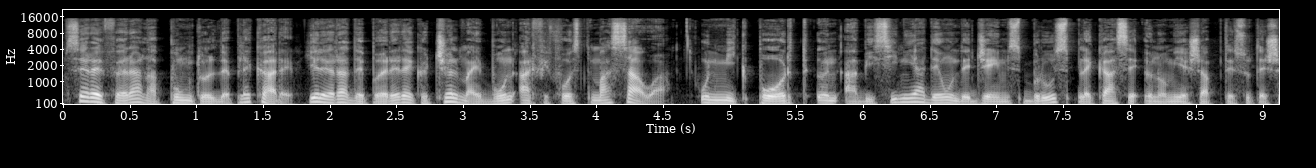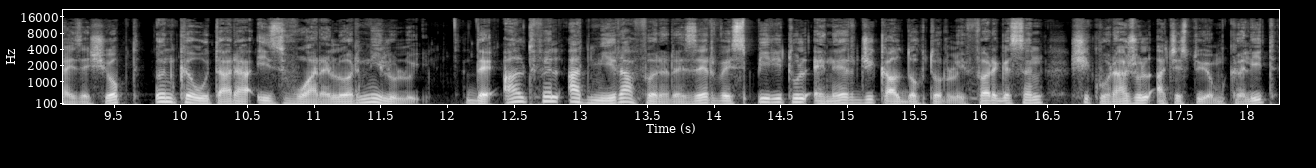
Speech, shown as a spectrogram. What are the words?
se referea la punctul de plecare. El era de părere că cel mai bun ar fi fost Massawa, un mic port în Abisinia de unde James Bruce plecase în 1768 în căutarea izvoarelor Nilului. De altfel, admira fără rezerve spiritul energic al doctorului Ferguson și curajul acestui om călit,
